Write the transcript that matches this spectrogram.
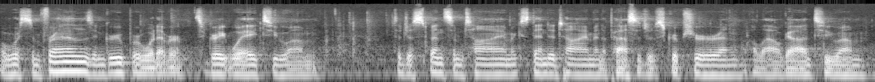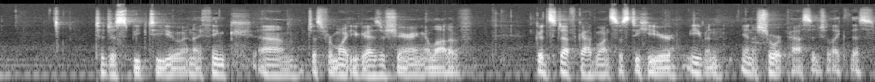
or with some friends in group or whatever. It's a great way to, um, to just spend some time, extended time in a passage of Scripture and allow God to, um, to just speak to you. And I think um, just from what you guys are sharing, a lot of good stuff God wants us to hear, even in a short passage like this.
